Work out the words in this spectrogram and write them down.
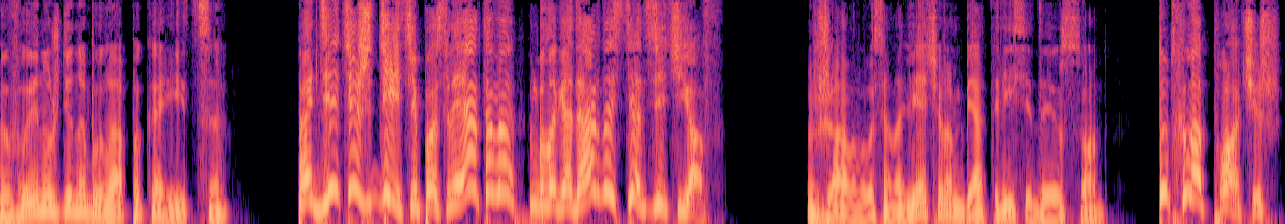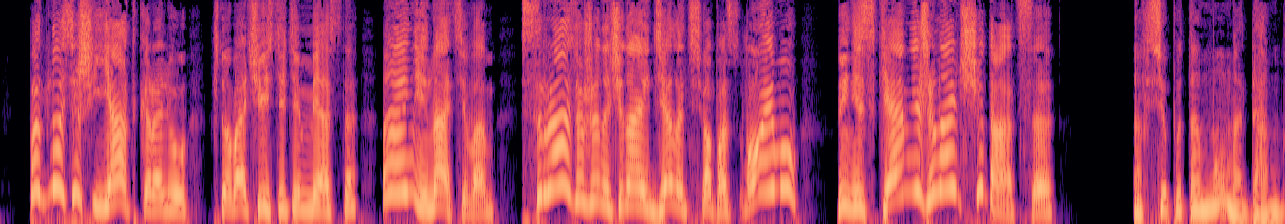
вынуждена была покориться. «Подите ждите после этого благодарности от зятьев!» Жаловалась она вечером Беатрисе де Ирсон. «Тут хлопочешь, Подносишь яд королю, чтобы очистить им место, а они, нате вам, сразу же начинают делать все по-своему и ни с кем не желают считаться. А все потому, мадам,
